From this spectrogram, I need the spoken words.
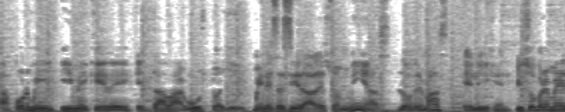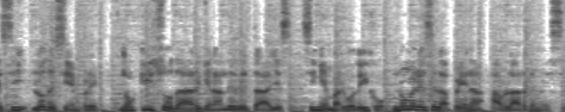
a por mí y me quedé. Estaba a gusto allí. Mis necesidades son mías, los demás eligen. Y sobre Messi, lo de No quiso dar grandes detalles, sin embargo dijo, no merece la pena hablar de Messi.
